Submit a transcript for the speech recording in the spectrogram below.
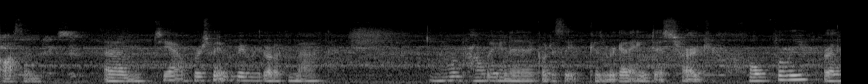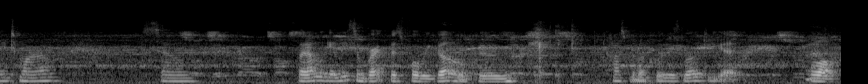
awesome. Um, so yeah, we're just waiting for baby girl to come back. And then we're probably gonna go to sleep because we're getting discharged hopefully early tomorrow. So, but I'm gonna get me some breakfast before we go because hospital food is low good. Well,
